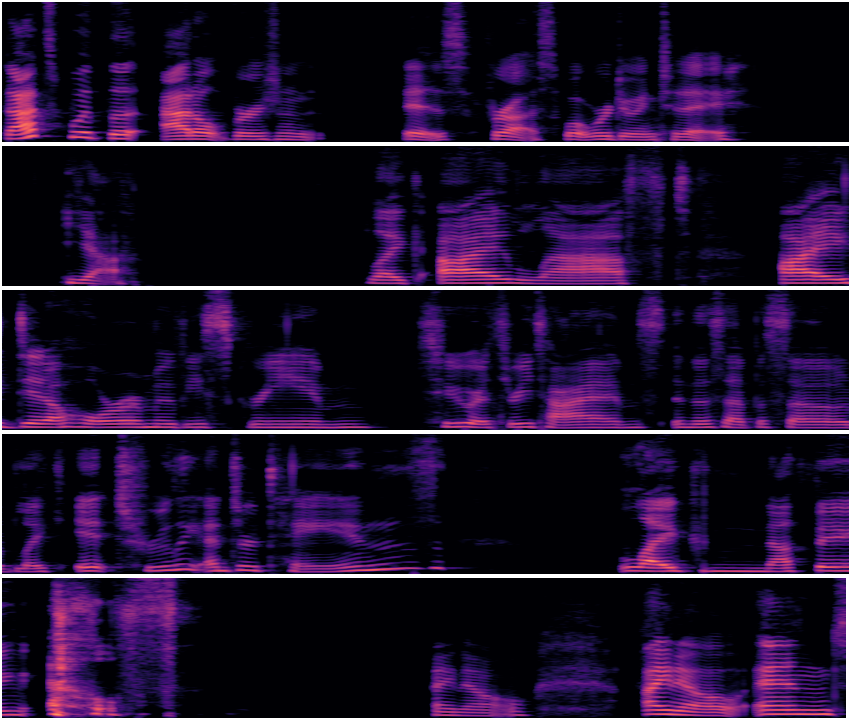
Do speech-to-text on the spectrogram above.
That's what the adult version is for us. What we're doing today. Yeah. Like I laughed. I did a horror movie scream two or three times in this episode. Like it truly entertains like nothing else. I know. I know. And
